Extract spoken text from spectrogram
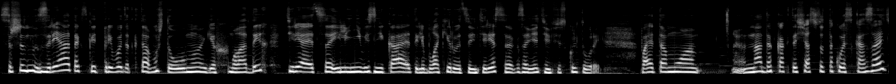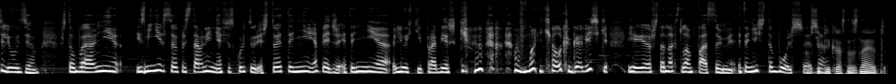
совершенно зря, так сказать, приводят к тому, что у многих молодых теряется или не возникает, или блокируется интерес к занятиям физкультурой. Поэтому э, надо как-то сейчас что-то такое сказать людям, чтобы они изменили свое представление о физкультуре, что это не, опять же, это не легкие пробежки в майке алкоголички и в штанах с лампасами. Это нечто большее. Все да. прекрасно знают,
